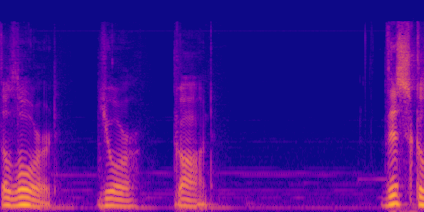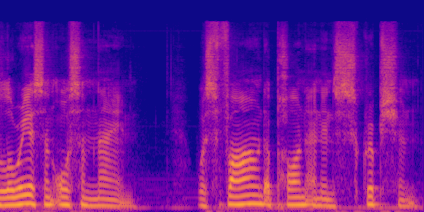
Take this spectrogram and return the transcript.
the Lord your God. This glorious and awesome name was found upon an inscription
